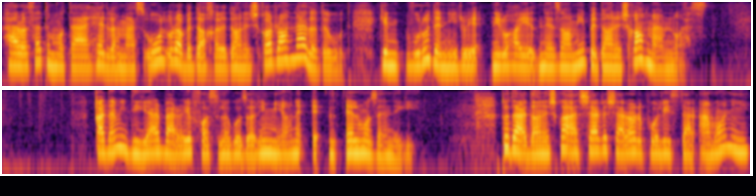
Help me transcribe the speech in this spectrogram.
حراست متعهد و مسئول او را به داخل دانشگاه راه نداده بود که ورود نیروی نیروهای نظامی به دانشگاه ممنوع است. قدمی دیگر برای فاصله گذاری میان علم و زندگی. تو در دانشگاه از شر شرار پلیس در امانی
